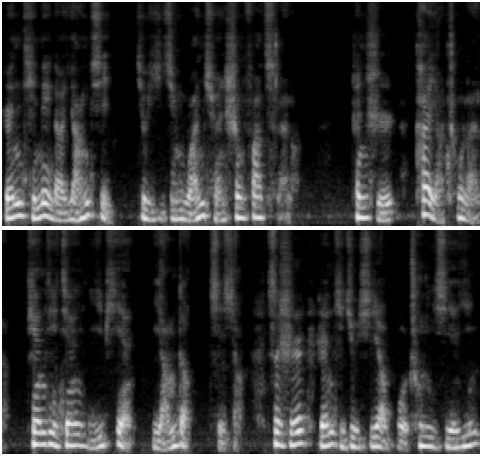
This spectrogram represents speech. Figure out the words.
人体内的阳气就已经完全生发起来了。辰时，太阳出来了，天地间一片阳的气象，此时人体就需要补充一些阴，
